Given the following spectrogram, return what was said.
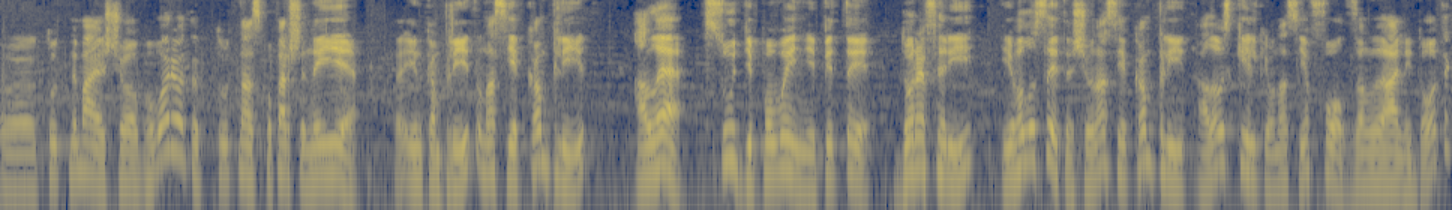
е, тут немає що обговорювати. Тут у нас, по-перше, не є е, incomplete, у нас є complete, але судді повинні піти до рефері і оголосити, що у нас є complete, але оскільки у нас є фол за нелегальний дотик,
